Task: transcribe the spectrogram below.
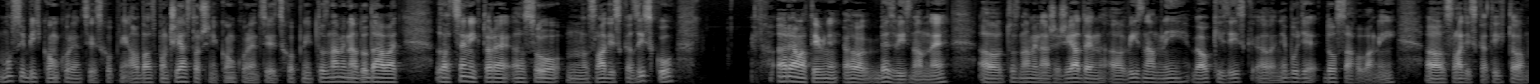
musí byť konkurencieschopný alebo aspoň čiastočne konkurencieschopný. To znamená dodávať za ceny, ktoré sú z hľadiska zisku relatívne bezvýznamné to znamená, že žiaden významný veľký zisk nebude dosahovaný z hľadiska týchto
